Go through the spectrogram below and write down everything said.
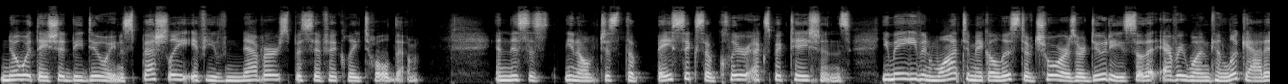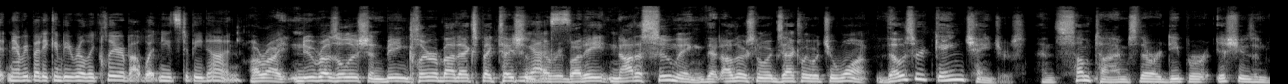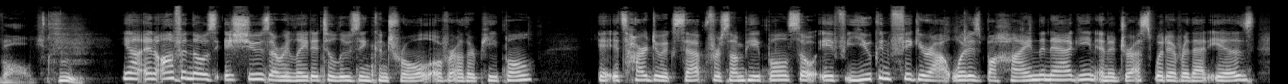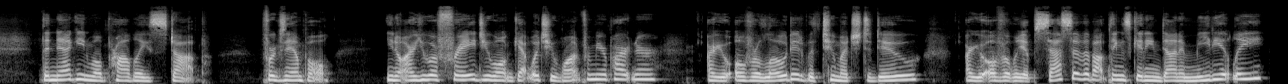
know what they should be doing, especially if you've never specifically told them. And this is, you know, just the basics of clear expectations. You may even want to make a list of chores or duties so that everyone can look at it and everybody can be really clear about what needs to be done. All right. New resolution being clear about expectations, Yes. everybody, not assuming that others know exactly what you want. Those are game changers. And sometimes there are deeper issues involved. Hmm. Yeah, and often those issues are related to losing control over other people. It's hard to accept for some people. So if you can figure out what is behind the nagging and address whatever that is, the nagging will probably stop. For example, you know, are you afraid you won't get what you want from your partner? Are you overloaded with too much to do? Are you overly obsessive about things getting done immediately?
